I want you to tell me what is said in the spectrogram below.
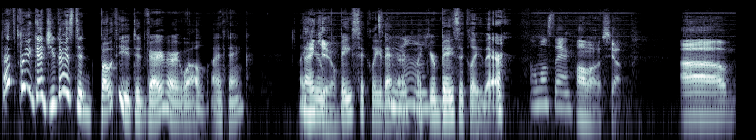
That's pretty good. You guys did both of you did very, very well, I think. Like Thank you're you. Basically there. Like you're basically there. Almost there. Almost, yeah. Um,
